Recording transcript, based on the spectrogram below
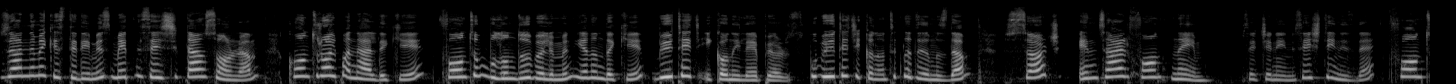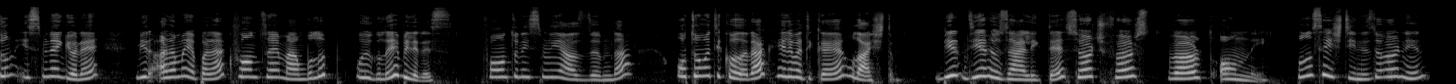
Düzenlemek istediğimiz metni seçtikten sonra kontrol paneldeki fontun bulunduğu bölümün yanındaki büyüteç ikonu ile yapıyoruz. Bu büyüteç ikona tıkladığımızda Search Enter Font Name seçeneğini seçtiğinizde fontun ismine göre bir arama yaparak fontu hemen bulup uygulayabiliriz. Fontun ismini yazdığımda otomatik olarak Helvetica'ya ulaştım. Bir diğer özellik de Search First Word Only. Bunu seçtiğinizde örneğin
